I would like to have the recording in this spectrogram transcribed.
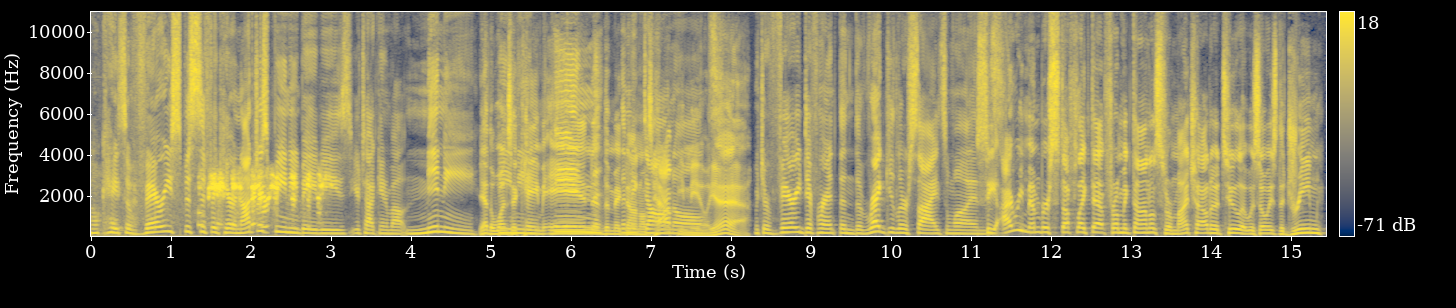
Okay, so very specific here, not just beanie babies. You're talking about mini. Yeah, the ones that came in the McDonald's Happy Meal, yeah. Which are very different than the regular size ones. See, I remember stuff like that from McDonald's from my childhood too. It was always the dream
